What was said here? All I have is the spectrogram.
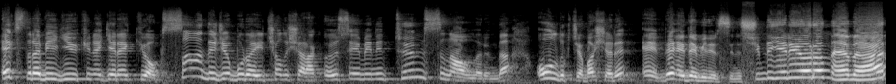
ekstra bilgi yüküne gerek yok. Sadece burayı çalışarak ÖSYM'nin tüm sınavlarında oldukça başarı elde edebilirsiniz. Şimdi geliyorum hemen.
